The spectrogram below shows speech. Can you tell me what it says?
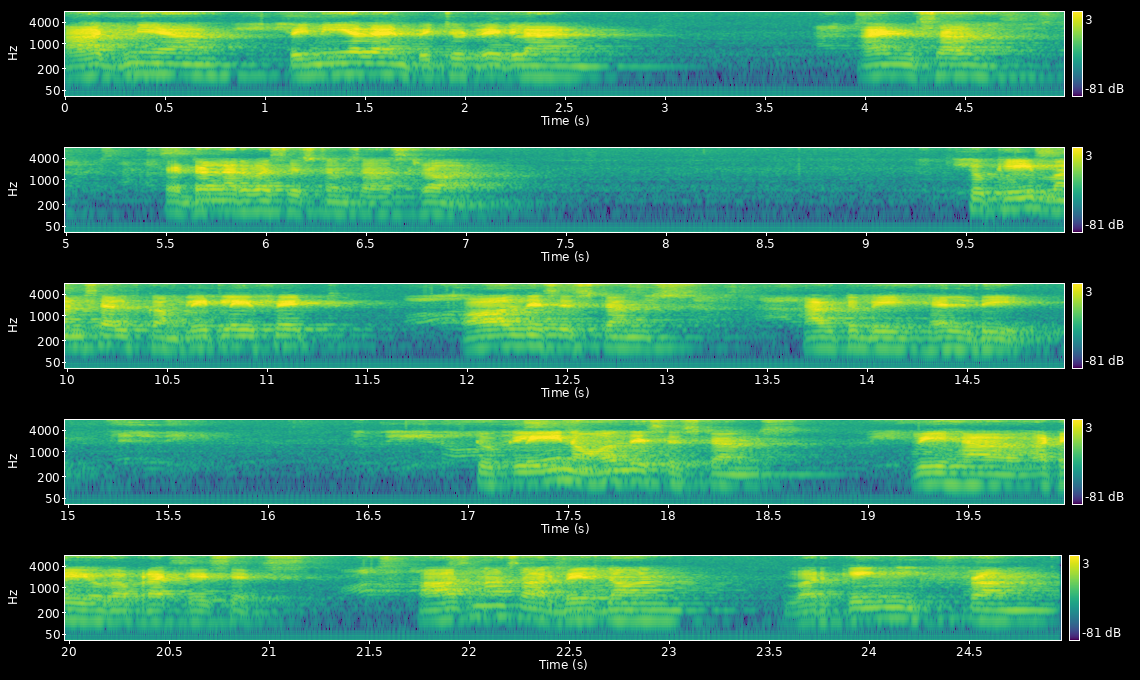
Agnya, pineal and pituitary gland, and central nervous system Sahasrara. To keep oneself completely fit, all the systems have to be healthy. To clean all the systems, we have Hatha Yoga practices. Asanas are based on working from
